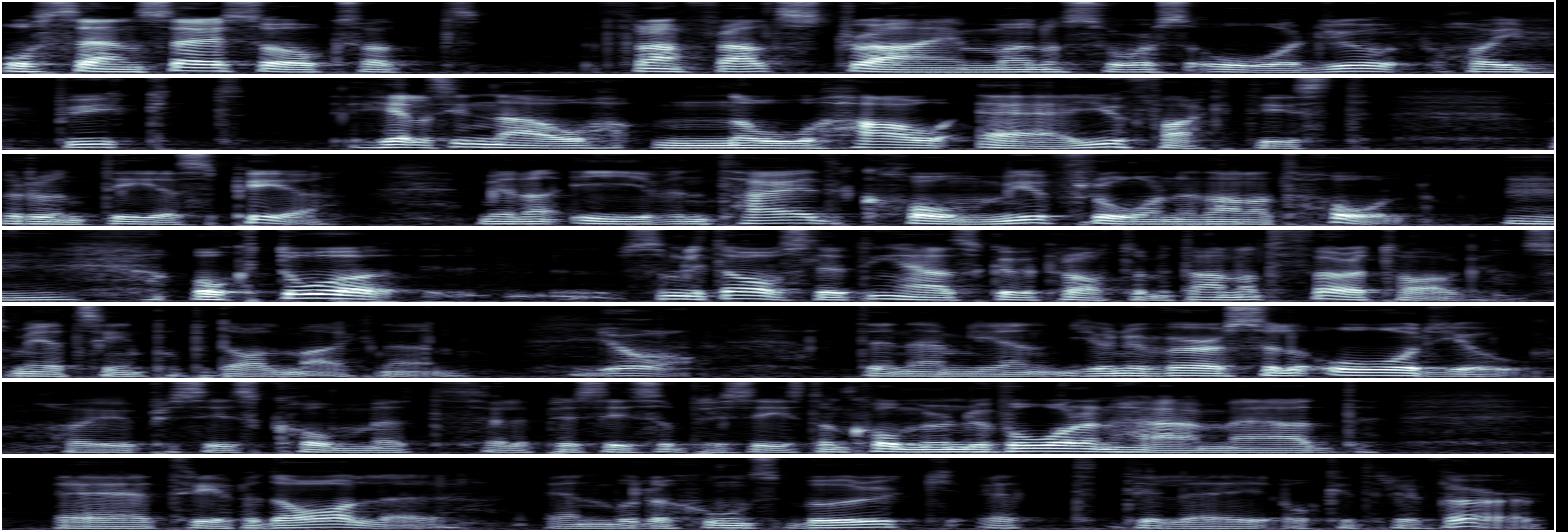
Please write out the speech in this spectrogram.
Och sen så är det så också att framförallt Strymon och Source Audio har ju byggt, hela sin know- know-how är ju faktiskt runt DSP. Medan Eventide kommer ju från ett annat håll. Och då, som lite avslutning här, ska vi prata om ett annat företag som gett sig in på pedalmarknaden. Ja, Det är nämligen Universal Audio har ju precis kommit, eller precis och precis, de kommer under våren här med eh, tre pedaler. En modulationsburk, ett delay och ett reverb.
